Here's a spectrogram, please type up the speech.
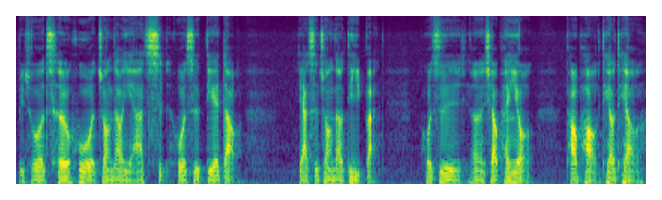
比如说车祸撞到牙齿，或是跌倒，牙齿撞到地板，或是呃小朋友跑跑跳跳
